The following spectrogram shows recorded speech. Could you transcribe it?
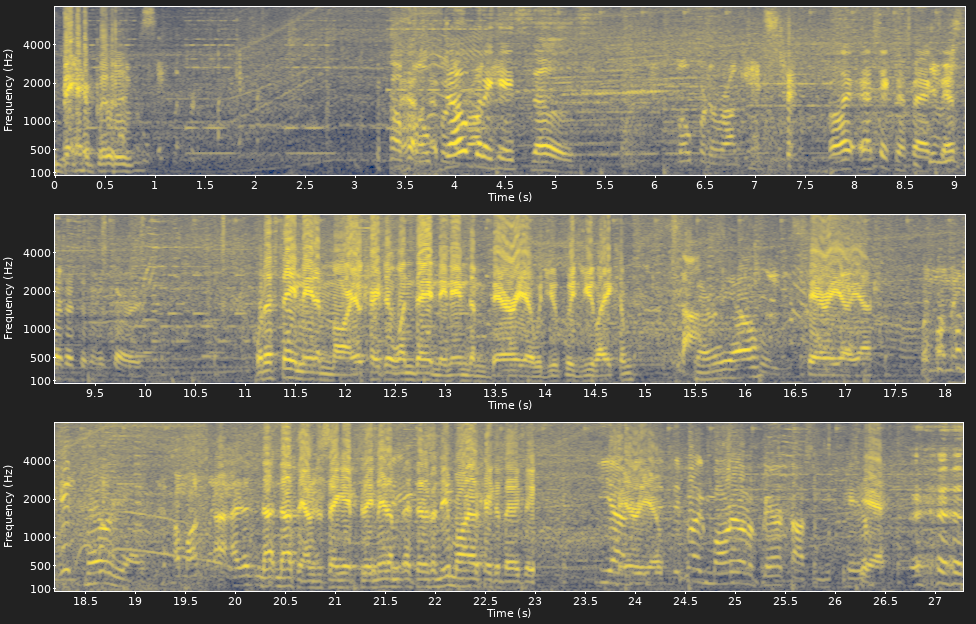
Bear boobs. vote for the Nobody hates those. Vote for the wrong answer. Well, I, I take that back. There That's is- but that's another story. What if they made a Mario character one day and they named him Barrio? Would you would you like him? Stop. Mario? Barrio, yeah. I'm on my Mario. I'm on my Uh, not, nothing. I'm just saying if they made him, if there was a new Mario character, they, they Yeah, they, Mario. they put like Mario in a bear costume. Hate yeah.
